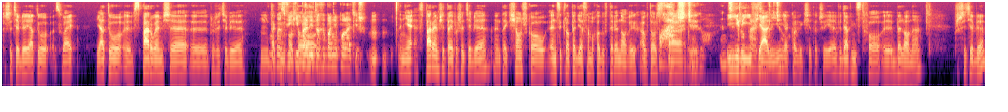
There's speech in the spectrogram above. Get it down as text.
proszę ciebie, ja tu, słuchaj, ja tu y, wsparłem się, y, proszę ciebie, mm, bo takim bez Wikipedii oto... to chyba nie polecisz. Mm, Nie, wsparłem się tutaj, proszę ciebie, y, tutaj książką Encyklopedia Samochodów Terenowych autorstwa. Iri Fiali, jakkolwiek się to czyje, wydawnictwo Bellona, proszę ciebie.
